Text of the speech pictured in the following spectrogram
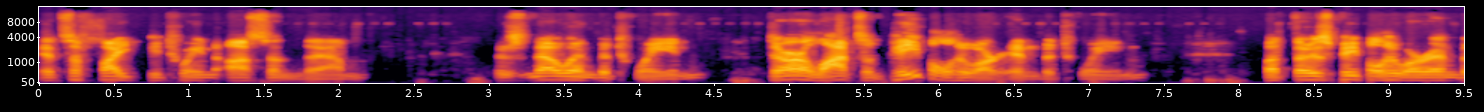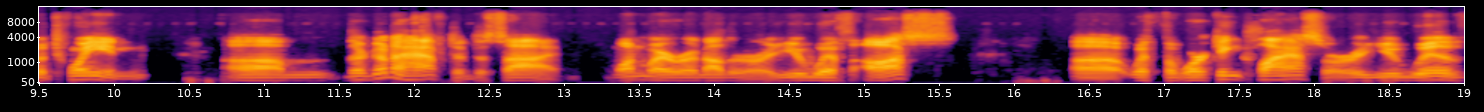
It's a fight between us and them. There's no in between. There are lots of people who are in between, but those people who are in between, um, they're going to have to decide one way or another. Are you with us, uh, with the working class, or are you with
